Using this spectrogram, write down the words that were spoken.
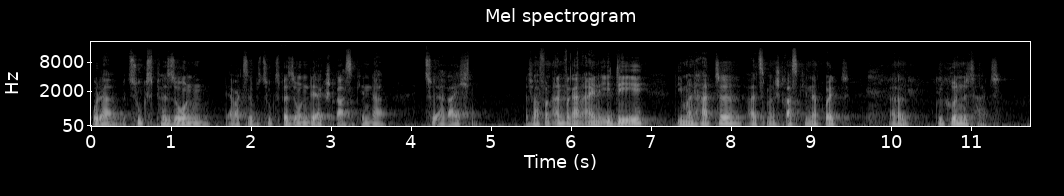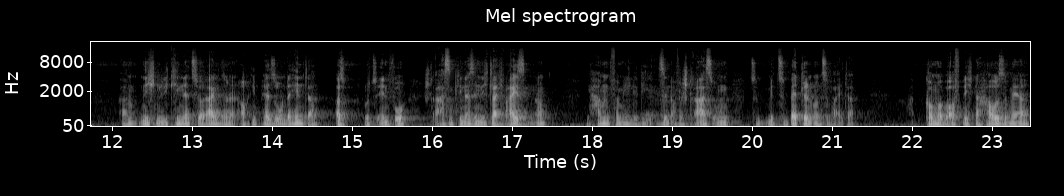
oder Bezugspersonen, erwachsene Bezugspersonen der Straßenkinder zu erreichen. Das war von Anfang an eine Idee, die man hatte, als man das Straßenkinderprojekt äh, gegründet hat. Ähm, nicht nur die Kinder zu erreichen, sondern auch die Person dahinter. Also nur zur Info, Straßenkinder sind nicht gleich Waisen. Ne? Die haben Familie, die sind auf der Straße, um zu, mit zu betteln und so weiter. Kommen aber oft nicht nach Hause mehr,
